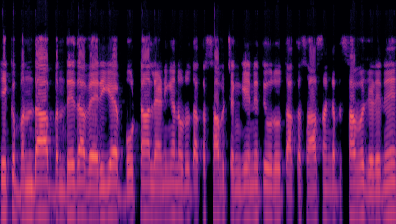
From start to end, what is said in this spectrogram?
ਇੱਕ ਬੰਦਾ ਬੰਦੇ ਦਾ ਵੈਰੀ ਹੈ, ਵੋਟਾਂ ਲੈਣੀਆਂ ਨੇ, ਉਦੋਂ ਤੱਕ ਸਭ ਚੰਗੇ ਨੇ ਤੇ ਉਦੋਂ ਤੱਕ ਸਾਧ ਸੰਗਤ ਸਭ ਜਿਹੜੇ ਨੇ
